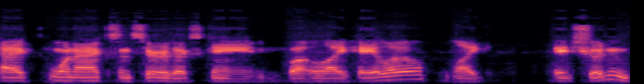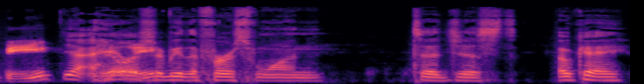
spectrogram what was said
X, One X and Series X game, but like Halo, like it shouldn't be. Yeah, Halo really. should be the first one to just okay,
